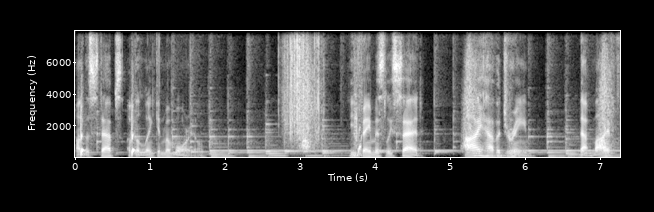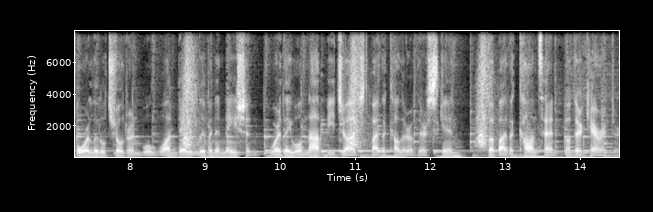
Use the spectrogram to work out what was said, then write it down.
on the steps of the Lincoln Memorial. He famously said, I have a dream that my four little children will one day live in a nation where they will not be judged by the color of their skin, but by the content of their character.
